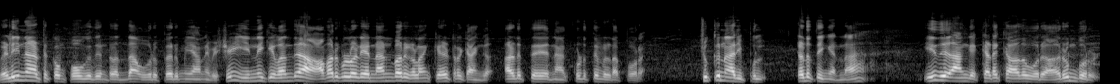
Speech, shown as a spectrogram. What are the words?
வெளிநாட்டுக்கும் போகுதுன்றது தான் ஒரு பெருமையான விஷயம். இன்றைக்கி வந்து அவர்களுடைய நண்பர்களும் கேட்டிருக்காங்க. அடுத்து நான் கொடுத்து விட போகிறேன் சுக்குநாரி புல் எடுத்தீங்கன்னா இது அங்கே கிடைக்காத ஒரு அரும்பொருள்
